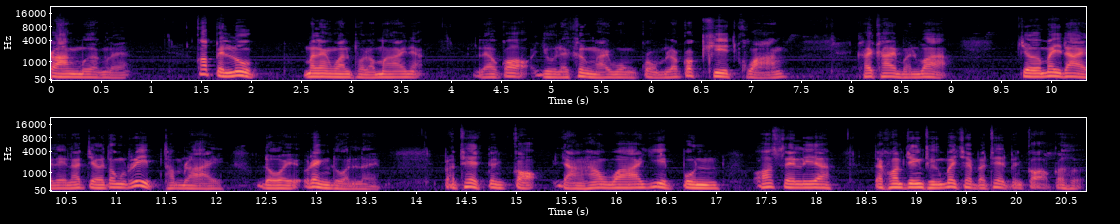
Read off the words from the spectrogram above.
กลางเมืองเลย ก็เป็นรูปแมลงวันผลไม้เนี่ย แล้วก็อยู่ในเครื่องหมายวงกลม แล้วก็ขีดขวาง คล้าย ๆ เหมือนว่า เจอไม่ได้เลยนะ เจอต้องรีบทำลายโดยเร่งด่วนเลย ประเทศเป็นเกาะอย่างฮาวายญี่ปุ่นออสเตรเลีย แต่ความจริงถึงไม่ใช่ประเทศเป็นเกาะก็เหอะ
